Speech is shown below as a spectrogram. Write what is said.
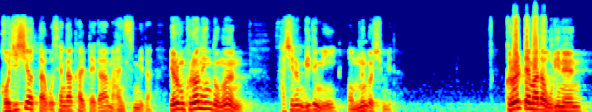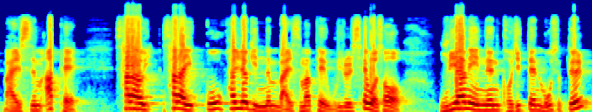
거짓이었다고 생각할 때가 많습니다. 여러분 그런 행동은 사실은 믿음이 없는 것입니다. 그럴 때마다 우리는 말씀 앞에 살아, 살아있고 활력이 있는 말씀 앞에 우리를 세워서 우리 안에 있는 거짓된 모습들,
